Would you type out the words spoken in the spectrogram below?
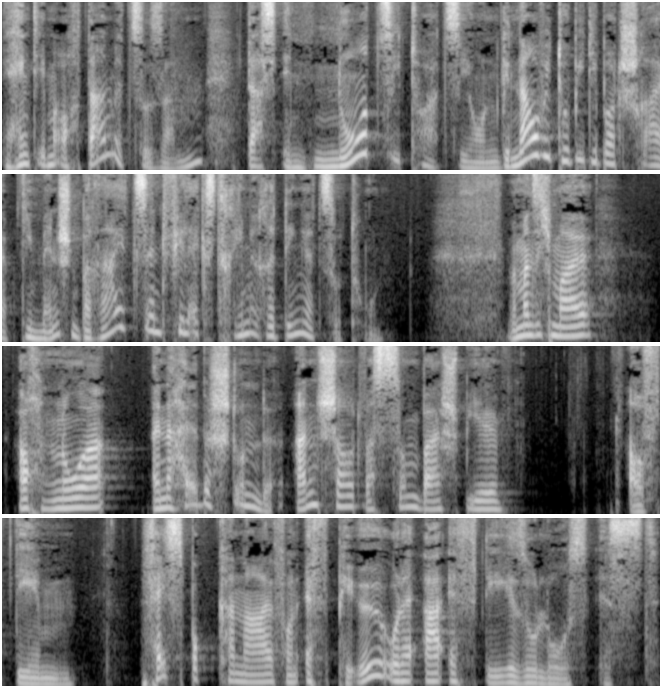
hängt eben auch damit zusammen, dass in Notsituationen, genau wie Tobitibot schreibt, die Menschen bereit sind, viel extremere Dinge zu tun. Wenn man sich mal auch nur eine halbe Stunde anschaut, was zum Beispiel auf dem Facebook-Kanal von FPÖ oder AfD so los ist.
